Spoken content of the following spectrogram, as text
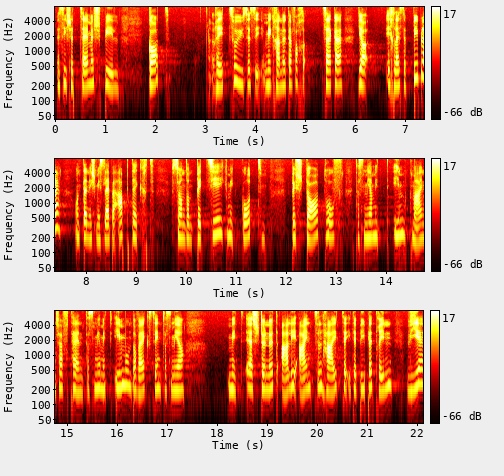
Es ist ein Zusammenspiel. Gott redet zu uns. Man kann nicht einfach sagen, ja, ich lese die Bibel und dann ist mein Leben abdeckt sondern die Beziehung mit Gott besteht darauf, dass wir mit ihm Gemeinschaft haben, dass wir mit ihm unterwegs sind, dass wir mit, es stehen nicht alle Einzelheiten in der Bibel drin, wie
